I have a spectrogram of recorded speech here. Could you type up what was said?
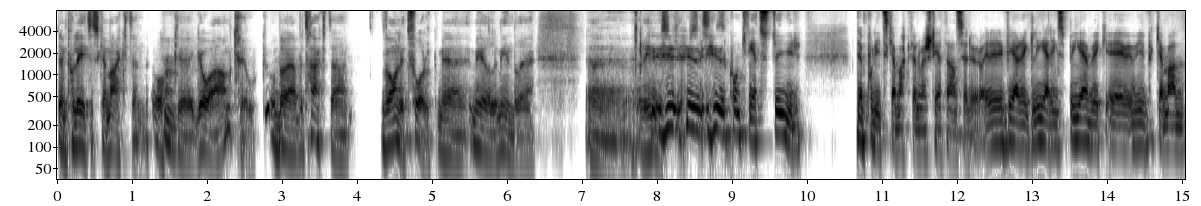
den politiska makten och mm. Eh, går armkrok och börjar betrakta vanligt folk med mer eller mindre eh, hur, hur, hur konkret styr den politiska makten universitetet anser du? Då? Är det via regleringsbrev, eh, vilka man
